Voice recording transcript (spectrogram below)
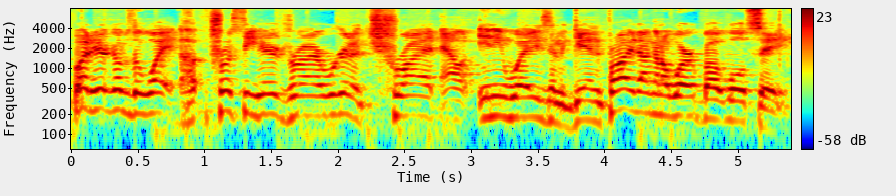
But here comes the white uh, trusty hair dryer. We're going to try it out anyways, and again, probably not going to work, but we'll see.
